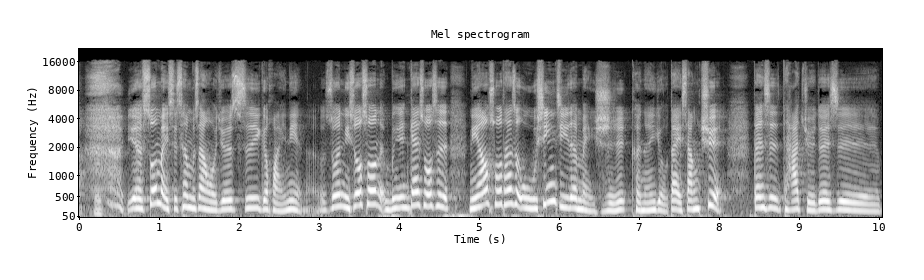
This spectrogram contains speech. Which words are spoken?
也说美食称不上，我觉得是一个怀念的。所以你说说，不应该说是你要说它是五星级的美食，可能有待商榷，但是它绝对是。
